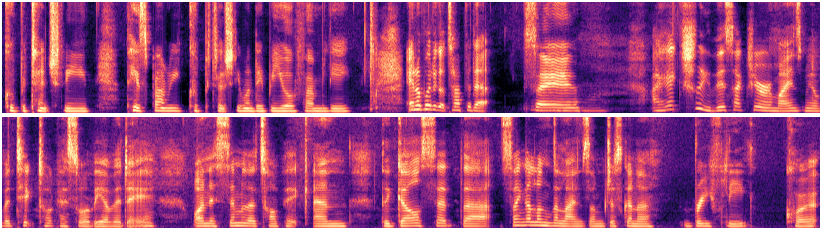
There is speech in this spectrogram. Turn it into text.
could potentially his family could potentially one day be your family ain't nobody got time for that so I actually, this actually reminds me of a TikTok I saw the other day on a similar topic. And the girl said that something along the lines, I'm just going to briefly quote,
